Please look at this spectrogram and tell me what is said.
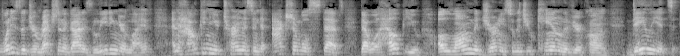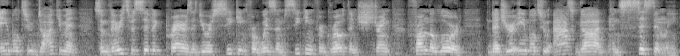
what is the direction that God is leading your life and how can you turn this into actionable steps that will help you along the journey so that you can live your calling. Daily it's able to document some very specific prayers as you are seeking for wisdom, seeking for growth and strength from the Lord that you're able to ask God consistently.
